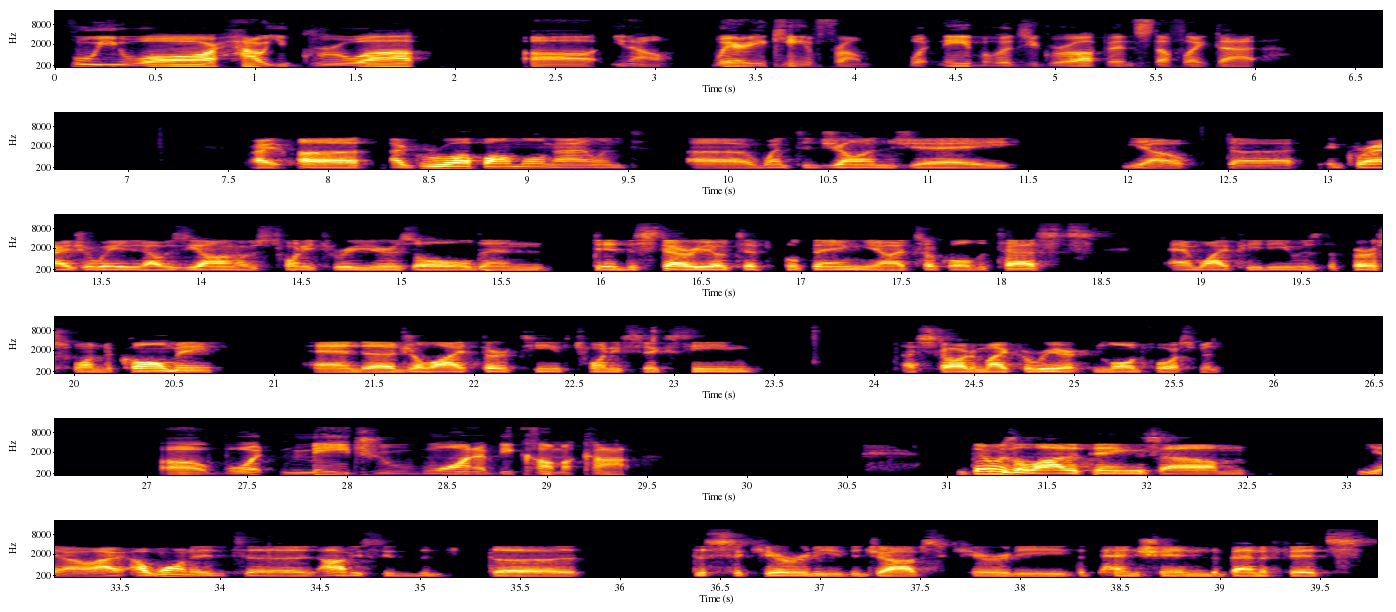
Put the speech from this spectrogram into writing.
who you are, how you grew up, uh, you know, where you came from, what neighborhoods you grew up in, stuff like that. Right. Uh, I grew up on Long Island. Uh, went to John Jay you know, uh, graduated. I was young. I was 23 years old and did the stereotypical thing. You know, I took all the tests. NYPD was the first one to call me. And uh, July 13th, 2016, I started my career in law enforcement. Uh, what made you want to become a cop? There was a lot of things. Um, you know, I, I wanted to obviously the, the the security, the job security, the pension, the benefits,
